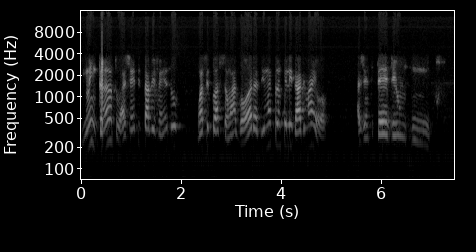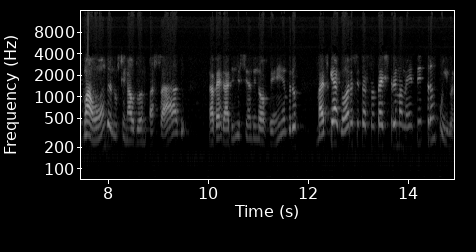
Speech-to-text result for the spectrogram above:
no entanto, a gente está vivendo uma situação agora de uma tranquilidade maior. A gente teve um, um, uma onda no final do ano passado, na verdade iniciando em novembro, mas que agora a situação está extremamente tranquila.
